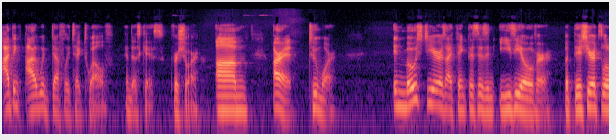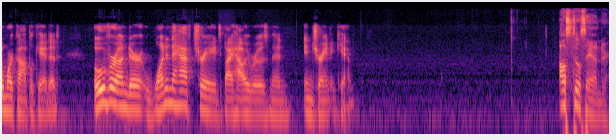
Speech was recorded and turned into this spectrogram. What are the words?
I think I would definitely take 12 in this case for sure. Um, all right, two more in most years, I think this is an easy over, but this year it's a little more complicated. Over under one and a half trades by Howie Roseman in training camp. I'll still say under.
